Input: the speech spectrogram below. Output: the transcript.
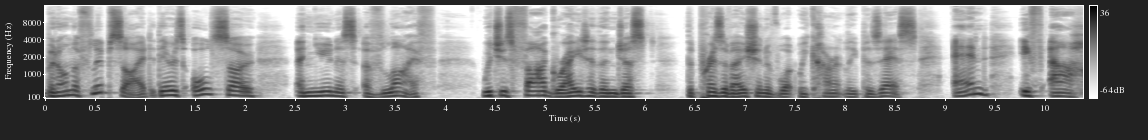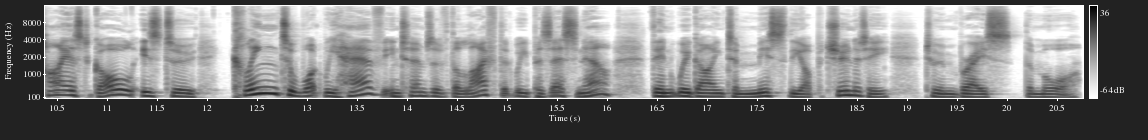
But on the flip side, there is also a newness of life which is far greater than just the preservation of what we currently possess. And if our highest goal is to cling to what we have in terms of the life that we possess now, then we're going to miss the opportunity to embrace the more.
